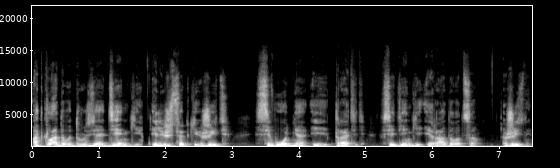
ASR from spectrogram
Откладывать, друзья, деньги или же все-таки жить сегодня и тратить все деньги и радоваться жизни.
